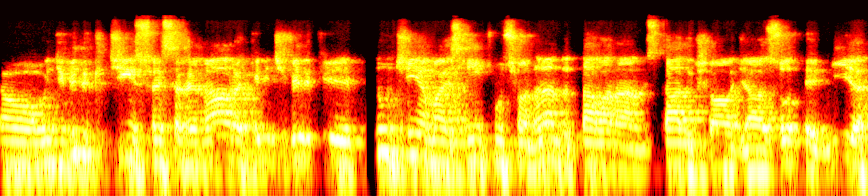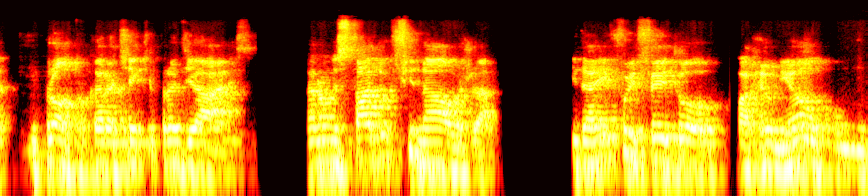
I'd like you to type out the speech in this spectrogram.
Então, o indivíduo que tinha insuficiência renal era aquele indivíduo que não tinha mais rim funcionando, estava no estado que chama de azotemia, e pronto, o cara tinha que ir para diálise. Era um estado final já. E daí foi feita uma reunião com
